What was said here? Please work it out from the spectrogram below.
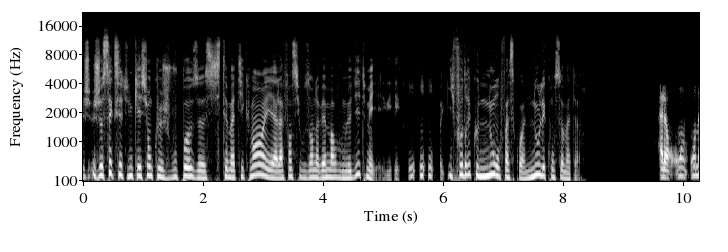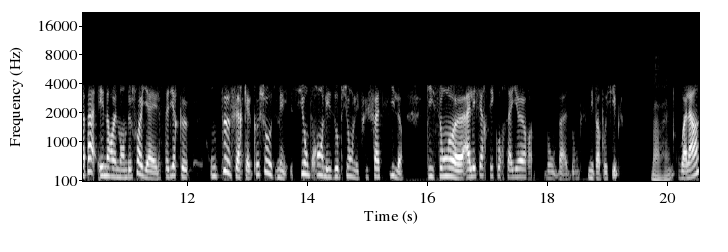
je sais que c'est une question que je vous pose systématiquement et à la fin, si vous en avez marre, vous me le dites, mais il faudrait que nous, on fasse quoi? Nous, les consommateurs? Alors, on n'a pas énormément de choix, Yael. C'est-à-dire que on peut faire quelque chose, mais si on prend les options les plus faciles, qui sont euh, aller faire ses courses ailleurs, bon, bah, donc ce n'est pas possible. Bah ouais. Voilà.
